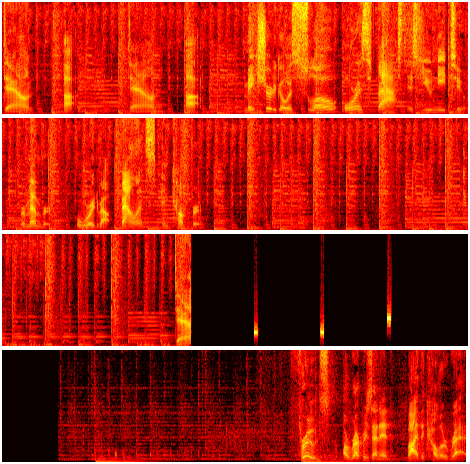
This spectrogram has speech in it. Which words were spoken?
Down, up, down, up. Make sure to go as slow or as fast as you need to. Remember, we're worried about balance and comfort. Down. Fruits are represented by the color red.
